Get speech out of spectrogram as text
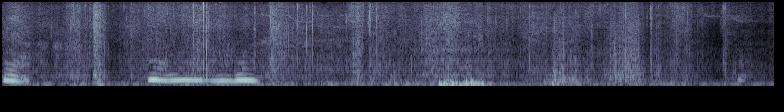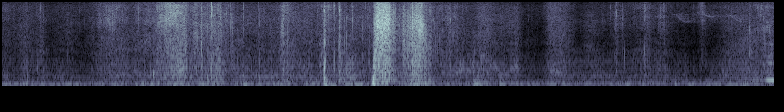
เนี่ยเนี่ยมือเนี่ยมือเอา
